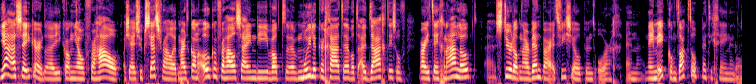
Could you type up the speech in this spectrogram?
Ja, zeker. je kan jouw verhaal, als jij een succesverhaal hebt, maar het kan ook een verhaal zijn die wat uh, moeilijker gaat, wat uitdagend is of waar je tegenaan loopt. Uh, stuur dat naar wendbaaradvisio.org en neem ik contact op met diegene. Dus.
